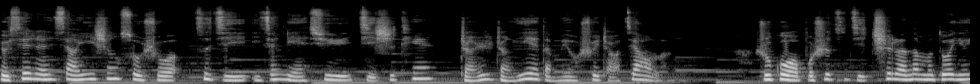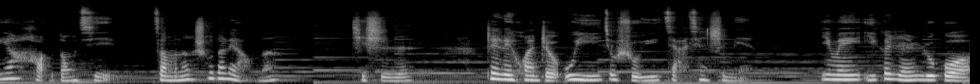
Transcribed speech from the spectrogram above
有些人向医生诉说自己已经连续几十天整日整夜的没有睡着觉了，如果不是自己吃了那么多营养好的东西，怎么能受得了呢？其实，这类患者无疑就属于假性失眠，因为一个人如果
